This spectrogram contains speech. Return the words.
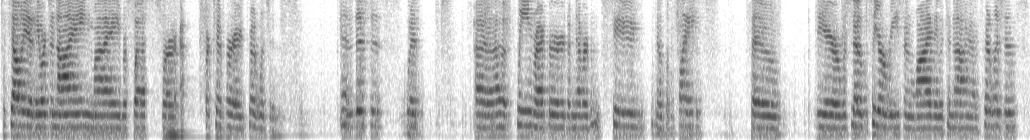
to tell me that they were denying my requests for for temporary privileges. And this is with I have a clean record. I've never been sued, no complaints. So there was no clear reason why they would deny my privileges.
